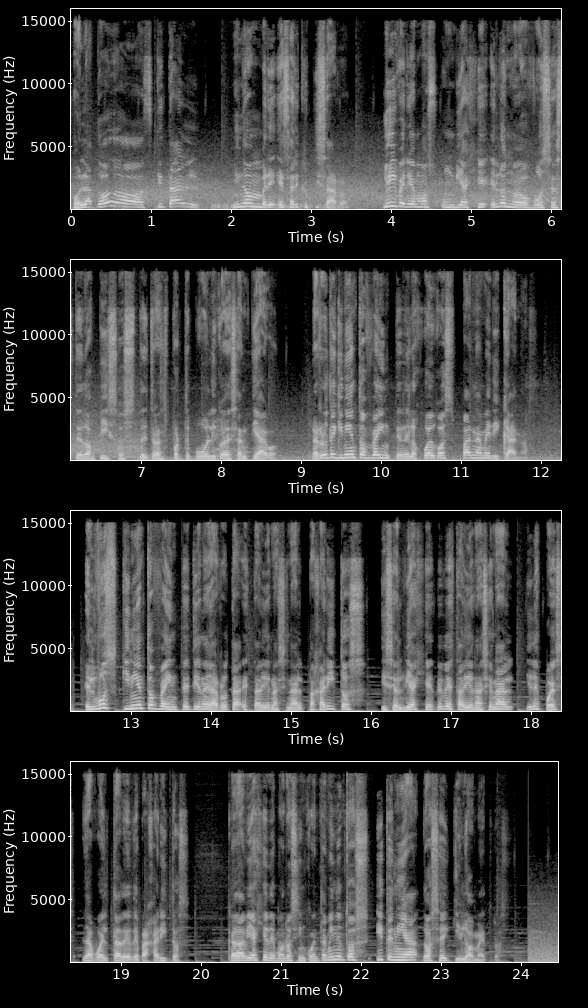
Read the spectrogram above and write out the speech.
Hola a todos, ¿qué tal? Mi nombre es Aricruz Pizarro y hoy veremos un viaje en los nuevos buses de dos pisos del transporte público de Santiago, la ruta 520 de los Juegos Panamericanos. El bus 520 tiene la ruta Estadio Nacional Pajaritos, hice el viaje desde Estadio Nacional y después la vuelta desde Pajaritos. Cada viaje demoró 50 minutos y tenía 12 kilómetros.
